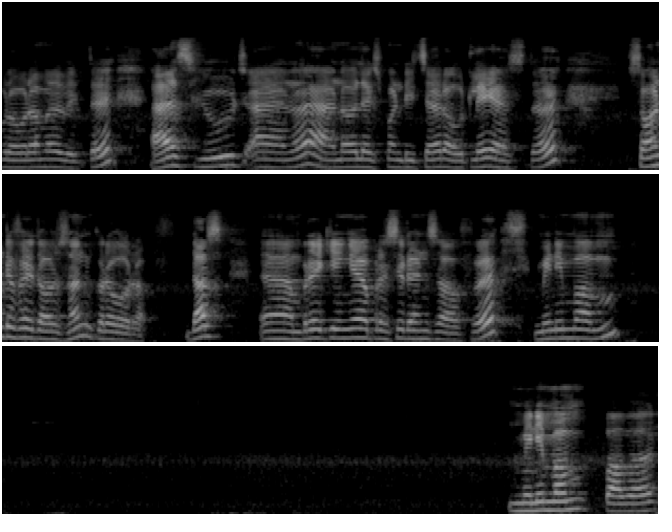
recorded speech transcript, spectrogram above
programme with as huge and annual expenditure outlay as the seventy five thousand crore thus breaking precedence of minimum minimum power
